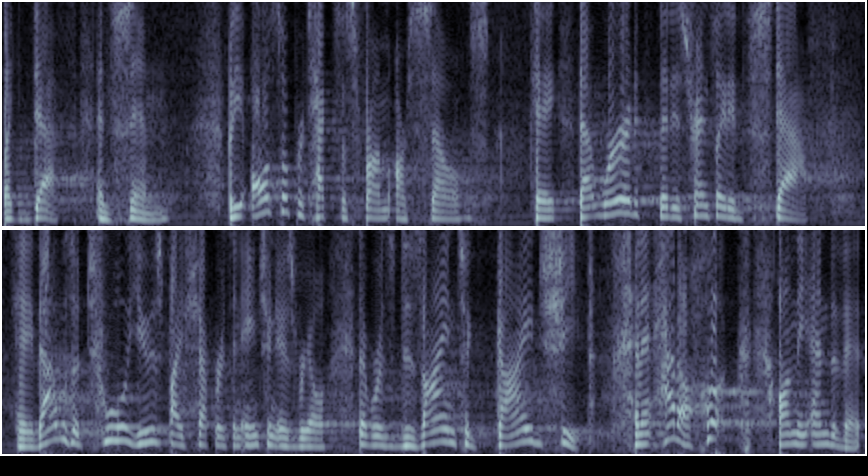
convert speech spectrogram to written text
like death and sin, but he also protects us from ourselves. Okay? That word that is translated staff, Okay, that was a tool used by shepherds in ancient Israel that was designed to guide sheep. And it had a hook on the end of it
